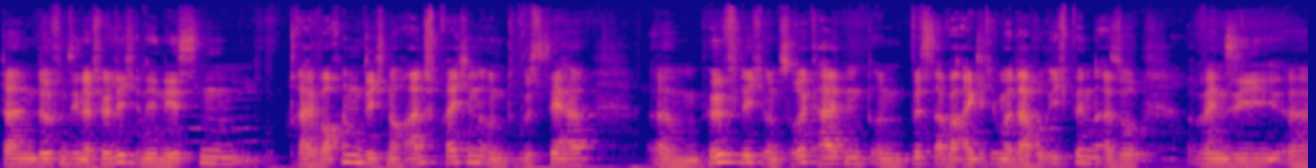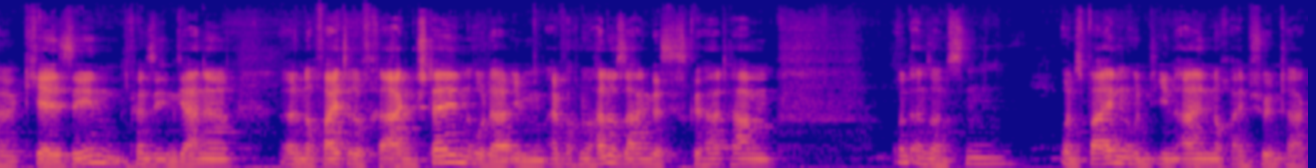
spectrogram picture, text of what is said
dann dürfen sie natürlich in den nächsten drei Wochen dich noch ansprechen und du bist sehr ähm, höflich und zurückhaltend und bist aber eigentlich immer da, wo ich bin. Also wenn Sie äh, Kiel sehen, können Sie ihm gerne äh, noch weitere Fragen stellen oder ihm einfach nur Hallo sagen, dass Sie es gehört haben. Und ansonsten uns beiden und Ihnen allen noch einen schönen Tag.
